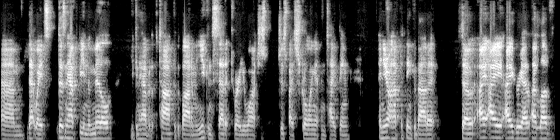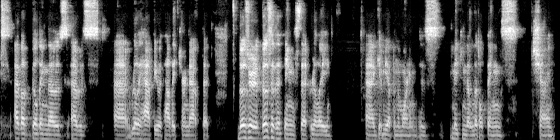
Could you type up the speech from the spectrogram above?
um, that way, it doesn't have to be in the middle. You can have it at the top or the bottom, and you can set it to where you want just just by scrolling it and typing, and you don't have to think about it. So I I, I agree. I, I, loved I loved building those. I was uh, really happy with how they turned out. But those are those are the things that really uh, get me up in the morning is making the little things shine.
